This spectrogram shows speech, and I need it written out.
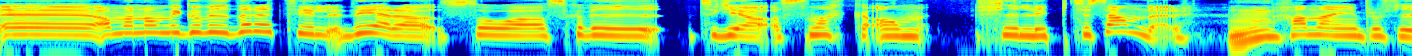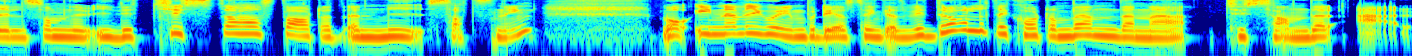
eh, ja men om vi går vidare till det då, så ska vi, tycker jag, snacka om Filip Tysander. Mm. Han är en profil som nu i det tysta har startat en ny satsning. Men innan vi går in på det så tänkte jag att vi drar lite kort om vem denna Tysander är.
